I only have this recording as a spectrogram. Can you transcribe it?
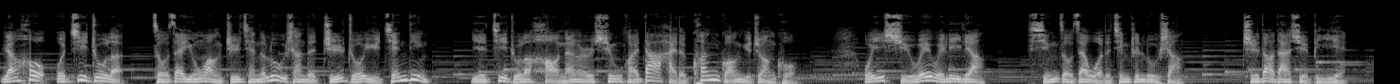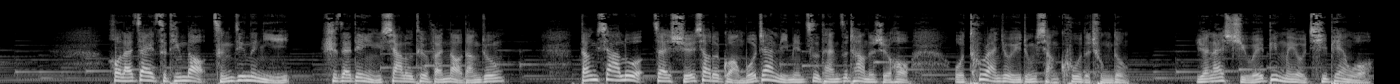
然后我记住了走在勇往直前的路上的执着与坚定，也记住了好男儿胸怀大海的宽广与壮阔。我以许巍为力量，行走在我的青春路上，直到大学毕业。后来再一次听到曾经的你，是在电影《夏洛特烦恼》当中。当夏洛在学校的广播站里面自弹自唱的时候，我突然就有一种想哭的冲动。原来许巍并没有欺骗我，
